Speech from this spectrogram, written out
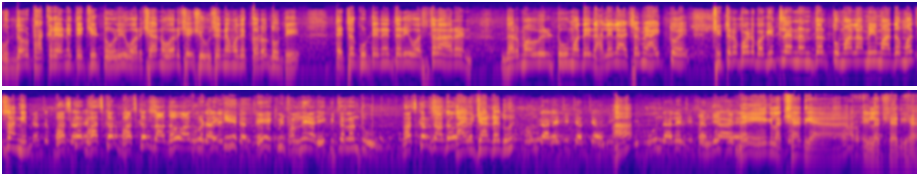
उद्धव ठाकरे आणि त्याची टोळी वर्षानुवर्ष शिवसेनेमध्ये करत होती. त्याचं कुठे नाही तरी वस्त्रहरण धर्मवीर टूमध्ये झालेलं आहे असं मी ऐकतोय. चित्रपट बघितल्यानंतर तुम्हाला मी माझं मत सांगेन. भास्कर भास्कर भास्कर जाधव आज म्हटले की हे एक मिनिट थांबणे यार एक विचारला ना तू. भास्कर जाधव काय विचारताय तुम्ही? खून झाल्याची चर्चा होती. हा? खून झाल्याची चर्चा आहे. नाही एक लक्षात घ्या एक लक्षात घ्या.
